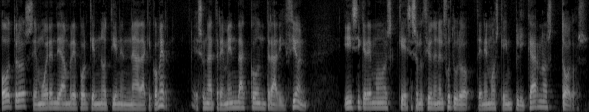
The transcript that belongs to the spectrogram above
otros se mueren de hambre porque no tienen nada que comer. Es una tremenda contradicción. Y si queremos que se solucione en el futuro, tenemos que implicarnos todos.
